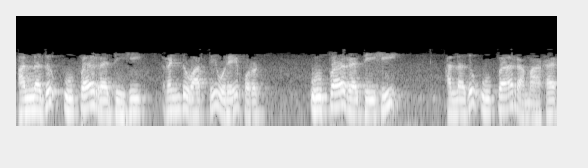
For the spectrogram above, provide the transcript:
அல்லது உபரதிகி ரெண்டு வார்த்தை ஒரே பொருள். உபரதிகி அல்லது உபரமக.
